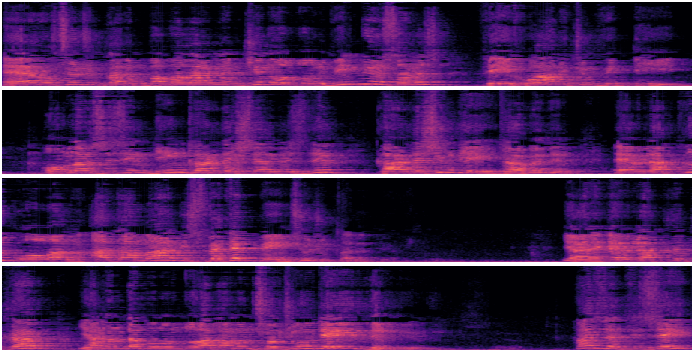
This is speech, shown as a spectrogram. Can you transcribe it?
Eğer o çocukların babalarının kim olduğunu bilmiyorsanız fe ihvanüküm fiddin. Onlar sizin din kardeşlerinizdir. Kardeşim diye hitap edin. Evlatlık olan adama nispet etmeyin çocukları diyor. Yani evlatlıklar yanında bulunduğu adamın çocuğu değildir diyor. Hazreti Zeyd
